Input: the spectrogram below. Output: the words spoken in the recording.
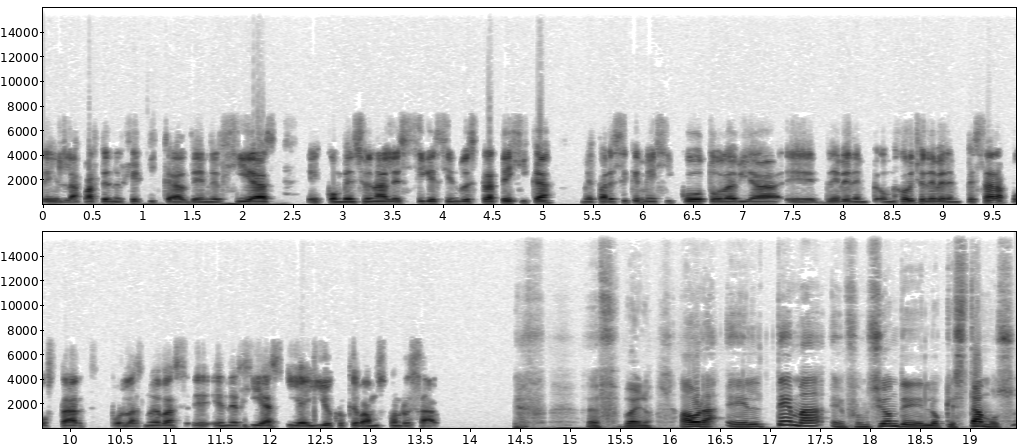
eh, la parte energética de energías eh, convencionales sigue siendo estratégica, me parece que México todavía eh, debe de, o mejor dicho, debe de empezar a apostar por las nuevas energías y ahí yo creo que vamos con rezago. Bueno, ahora el tema en función de lo que estamos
